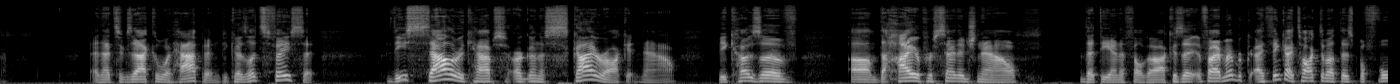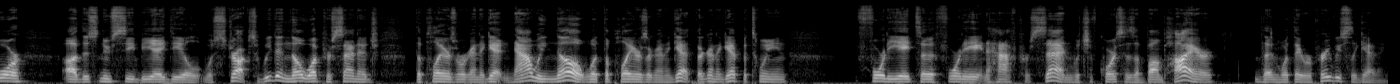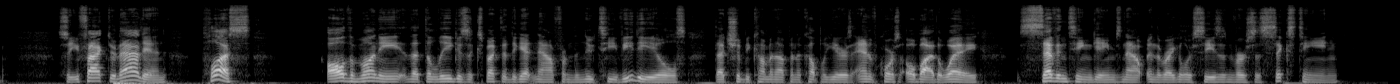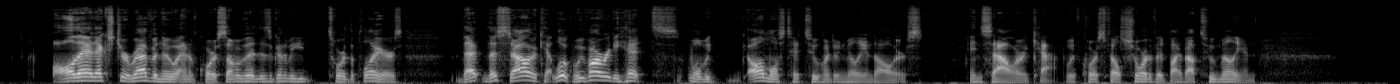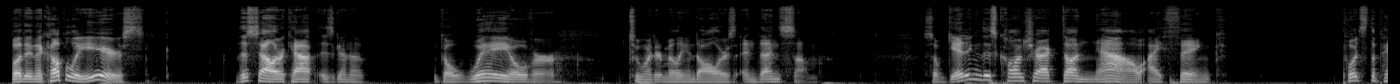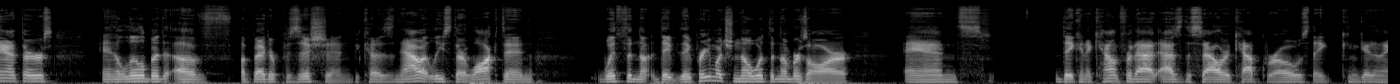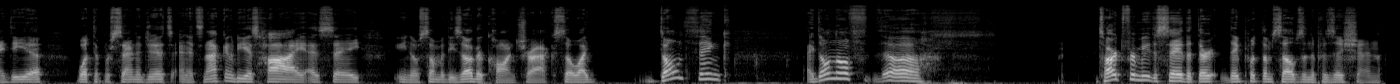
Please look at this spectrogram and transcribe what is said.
And that's exactly what happened because let's face it, these salary caps are going to skyrocket now because of um, the higher percentage now that the NFL got. Because if I remember, I think I talked about this before uh, this new CBA deal was struck. So we didn't know what percentage the players were going to get. Now we know what the players are going to get. They're going to get between 48 to 48.5%, which of course is a bump higher than what they were previously getting. So you factor that in, plus all the money that the league is expected to get now from the new TV deals that should be coming up in a couple years. And of course, oh, by the way, 17 games now in the regular season versus 16 all that extra revenue, and of course, some of it is going to be toward the players. That this salary cap. Look, we've already hit. Well, we almost hit two hundred million dollars in salary cap. We of course fell short of it by about two million. But in a couple of years, this salary cap is going to go way over two hundred million dollars and then some. So getting this contract done now, I think, puts the Panthers in a little bit of a better position because now at least they're locked in with the they they pretty much know what the numbers are and they can account for that as the salary cap grows. They can get an idea what the percentage is and it's not going to be as high as say you know some of these other contracts. So i don't think i don't know if the it's hard for me to say that they they put themselves in a position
